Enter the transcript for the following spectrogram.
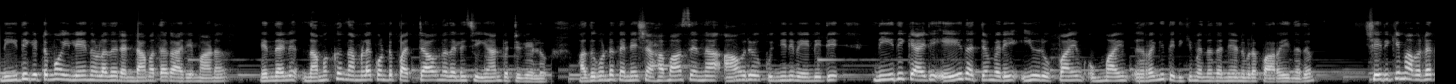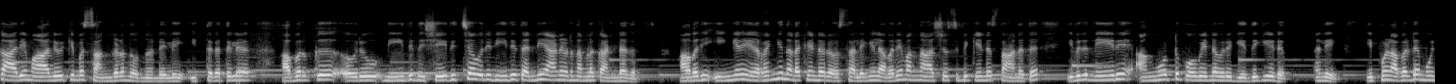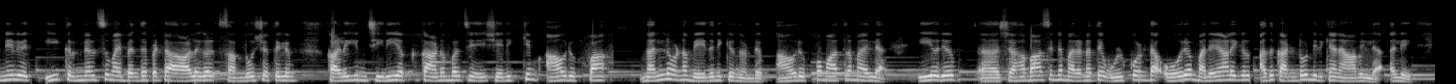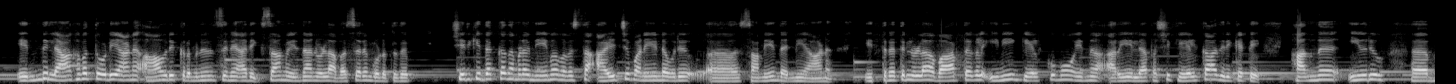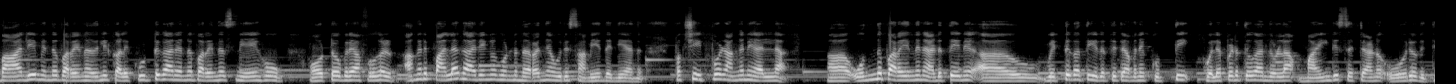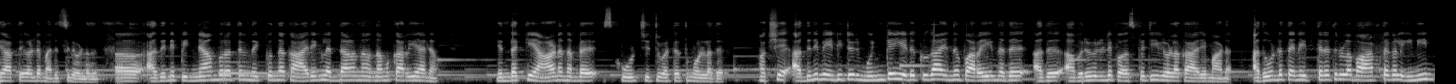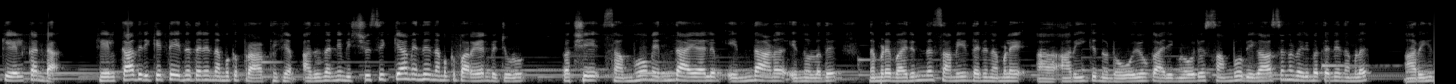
നീതി കിട്ടുമോ ഇല്ലേ എന്നുള്ളത് രണ്ടാമത്തെ കാര്യമാണ്. എന്തായാലും നമുക്ക് നമ്മളെ കൊണ്ട് പറ്റാവുന്നതല്ലേ ചെയ്യാൻ പറ്റുകയുള്ളൂ. അതുകൊണ്ട് തന്നെ ഷഹബാസ് എന്ന ആ ഒരു കുഞ്ഞിന് വേണ്ടിയിട്ട് നീതിക്കായിട്ട് ഏതറ്റം വരെ ഈ ഒരു ഉപ്പായും ഉമ്മായും ഇറങ്ങി തിരിക്കുമെന്ന് തന്നെയാണ് ഇവിടെ പറയുന്നത്. ശരിക്കും അവരുടെ കാര്യം ആലോചിക്കുമ്പോൾ സങ്കടം തോന്നുന്നുണ്ടല്ലേ? ഇത്തരത്തിൽ അവർക്ക് ഒരു നീതി നിഷേധിച്ച ഒരു രീതി തന്നെയാണ് ഇവിടെ നമ്മൾ കണ്ടത്. അവർ ഇങ്ങനെ ഇറങ്ങി നടക്കേണ്ട ഒരു അവസ്ഥ അല്ലെങ്കിൽ അവരെ വന്ന് ആശ്വസിപ്പിക്കേണ്ട സ്ഥാനത്ത് ഇവർ നേരെ അങ്ങോട്ട് പോവേണ്ട ഒരു ഗതികേട് അല്ലെ? ഇപ്പോൾ അവരുടെ മുന്നിൽ ഈ ക്രിമിനൽസുമായി ബന്ധപ്പെട്ട ആളുകൾ സന്തോഷത്തിലും കളിയും ചിരിയും ഒക്കെ കാണുമ്പോൾ ശരിക്കും ആ ഒരു ഉപ്പ നല്ലോണം വേദനിക്കുന്നുണ്ട്. ആ ഒരു ഉപ്പ മാത്രമല്ല ഈ ഒരു ഷഹബാസിന്റെ മരണത്തെ ഉൾക്കൊണ്ട ഓരോ മലയാളികൾ അത് കണ്ടുകൊണ്ടിരിക്കാനാവില്ല അല്ലെ? എന്ത് ലാഘവത്തോടെയാണ് ആ ഒരു ക്രിമിനൽസിനെ ആ ഒരു എക്സാം എഴുതാനുള്ള അവസരം കൊടുത്തത്? ശരിക്കും ഇതൊക്കെ നമ്മുടെ നിയമവ്യവസ്ഥ അഴിച്ചു പണിയേണ്ട ഒരു സമയം തന്നെയാണ്. ഇത്തരത്തിലുള്ള വാർത്തകൾ ഇനിയും കേൾക്കുമോ എന്ന് അറിയില്ല. പക്ഷെ കേൾക്കാതിരിക്കട്ടെ. അന്ന് ഈ ഒരു ബാല്യം എന്ന് പറയുന്നത് അതിൽ കളിക്കൂട്ടുകാരെന്ന് പറയുന്ന സ്നേഹവും ഓട്ടോഗ്രാഫുകൾ അങ്ങനെ പല കാര്യങ്ങൾ കൊണ്ട് നിറഞ്ഞ ഒരു സമയം തന്നെയാണ്. പക്ഷെ ഇപ്പോഴങ്ങനെയല്ല ഒന്ന് പറയുന്നതിന് അടുത്തതിന് വെട്ടുകത്തി എടുത്തിട്ട് അവനെ കുത്തി കൊലപ്പെടുത്തുക എന്നുള്ള മൈൻഡ് സെറ്റാണ് ഓരോ വിദ്യാർത്ഥികളുടെ മനസ്സിലുള്ളത്. അതിന് പിന്നാമ്പുറത്തിൽ നിൽക്കുന്ന കാര്യങ്ങൾ എന്താണെന്ന് നമുക്കറിയാലോ. എന്തൊക്കെയാണ് നമ്മുടെ സ്കൂൾ ചുറ്റുവട്ടത്തും ഉള്ളത് പക്ഷെ അതിന് വേണ്ടിയിട്ട് ഒരു മുൻകൈ എടുക്കുക എന്ന് പറയുന്നത് അത് അവരവരുടെ പേഴ്സ്പെക്റ്റീവിലുള്ള കാര്യമാണ്. അതുകൊണ്ട് തന്നെ ഇത്തരത്തിലുള്ള വാർത്തകൾ ഇനിയും കേൾക്കണ്ട. കേൾക്കാതിരിക്കട്ടെ എന്ന് തന്നെ നമുക്ക് പ്രാർത്ഥിക്കാം. അത് തന്നെ വിശ്വസിക്കാം എന്ന് നമുക്ക് പറയാൻ പറ്റുള്ളൂ. പക്ഷേ സംഭവം എന്തായാലും എന്താണ് എന്നുള്ളത് നമ്മുടെ വരുന്ന സമയം തന്നെ നമ്മളെ അറിയിക്കുന്നുണ്ട്. ഓരോ കാര്യങ്ങളും ഓരോ സംഭവ വികാസങ്ങൾ വരുമ്പോൾ തന്നെ നമ്മൾ അറിയുന്നു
